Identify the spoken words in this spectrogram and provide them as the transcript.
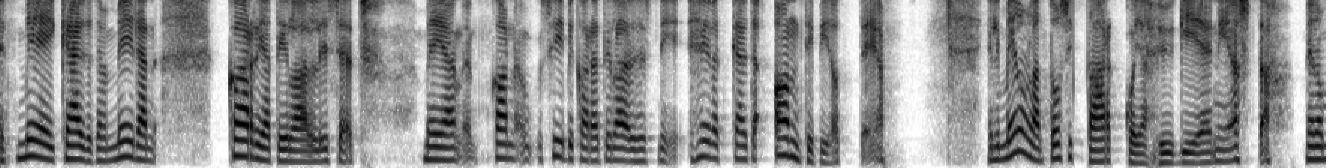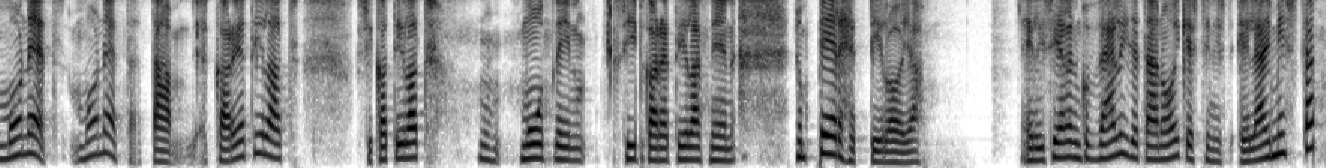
että me ei käytetä meidän karjatilalliset, meidän kan, siipikarjatilalliset, niin he eivät käytä antibiootteja. Eli meillä ollaan tosi tarkkoja hygieniasta. Meillä on monet, monet tata, karjatilat, sikatilat, muut niin siipikarjatilat, niin ne on perhetiloja. Eli siellä niin välitetään oikeasti niistä eläimistä –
